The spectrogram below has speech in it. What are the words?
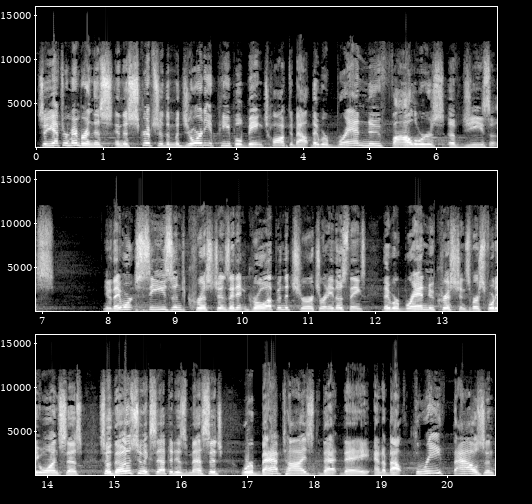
So you have to remember in this, in this scripture, the majority of people being talked about, they were brand new followers of Jesus. You know, they weren't seasoned Christians. They didn't grow up in the church or any of those things. They were brand new Christians. Verse 41 says, So those who accepted his message were baptized that day, and about 3,000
